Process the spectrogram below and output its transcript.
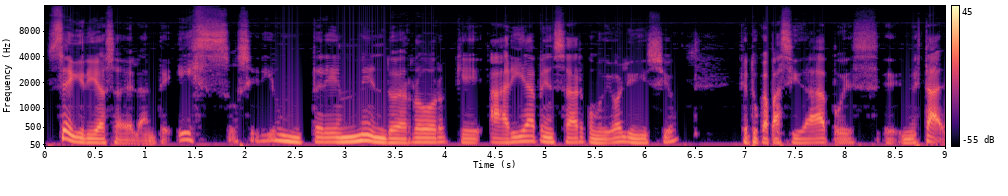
seguirías adelante. Eso sería un tremendo error que haría pensar, como digo al inicio, que tu capacidad pues eh, no es tal,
